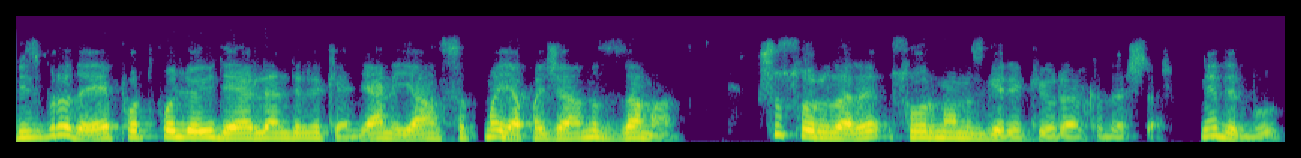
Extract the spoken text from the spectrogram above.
Biz burada e-portfolyoyu değerlendirirken yani yansıtma yapacağımız zaman şu soruları sormamız gerekiyor arkadaşlar. Nedir bu?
